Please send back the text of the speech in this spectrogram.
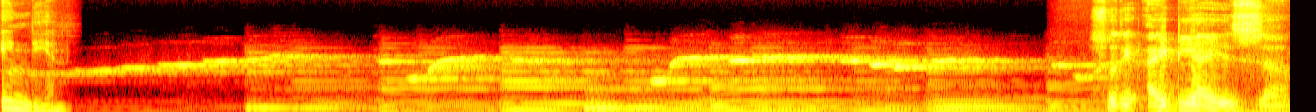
Indien. So the idea is uh,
